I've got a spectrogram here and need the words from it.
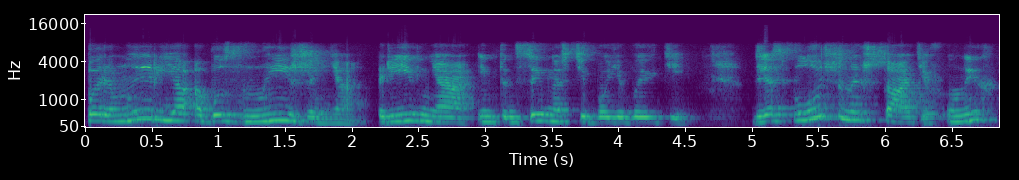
перемир'я або зниження рівня інтенсивності бойових дій для сполучених штатів. У них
